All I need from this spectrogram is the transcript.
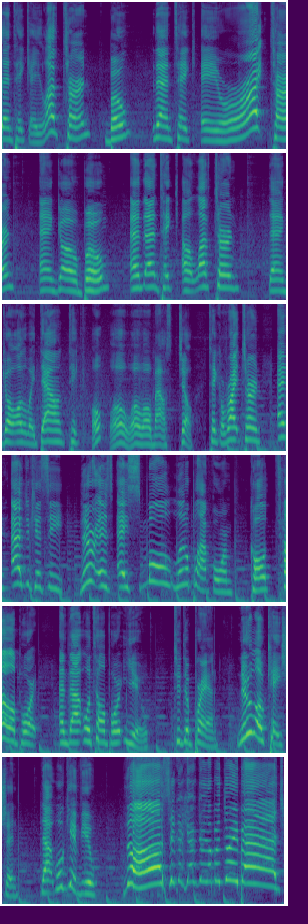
then take a left turn, boom, then take a right turn and go boom, and then take a left turn, then go all the way down, take, oh, whoa, whoa, whoa, mouse, chill, take a right turn, and as you can see, there is a small little platform called Teleport, and that will teleport you to the brand new location that will give you the secret character number three badge.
